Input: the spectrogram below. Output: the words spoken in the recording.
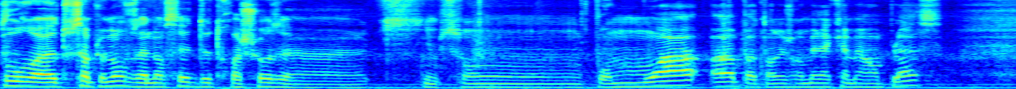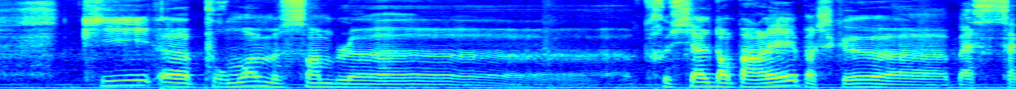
Pour tout simplement vous annoncer deux trois choses qui me sont pour moi. Hop, attendez, je remets la caméra en place. Qui pour moi me semble crucial d'en parler parce que bah, ça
